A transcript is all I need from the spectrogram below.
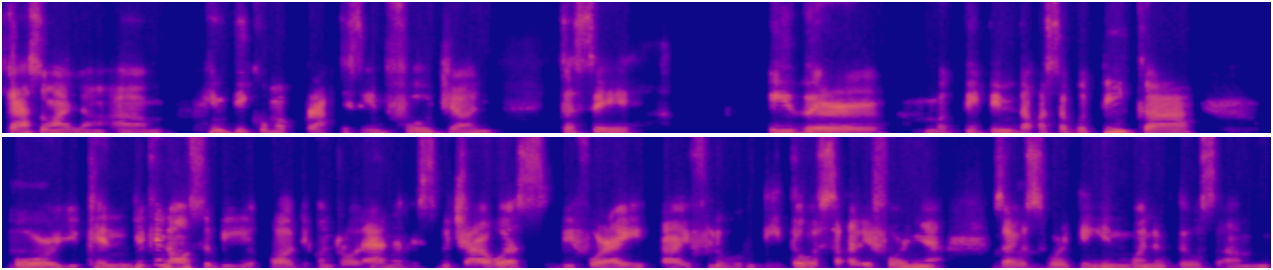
Kaso nga lang, um, hindi ko ma-practice in full dyan. Kasi either magtitinda ka sa butika Mm-hmm. or you can you can also be a quality control analyst which I was before I I flew dito sa California so mm-hmm. I was mm-hmm. working in one of those um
